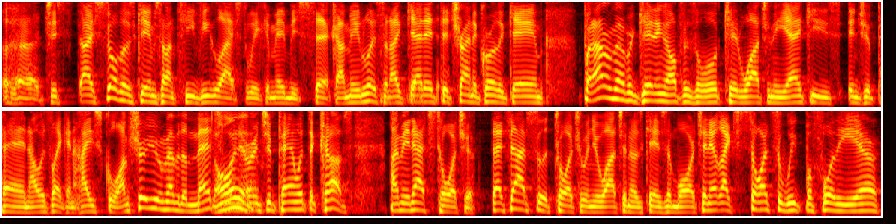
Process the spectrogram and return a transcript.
uh, just I saw those games on TV last week. It made me sick. I mean, listen, I get it. They're trying to grow the game. But I remember getting up as a little kid watching the Yankees in Japan. I was like in high school. I'm sure you remember the Mets Oh, when they yeah. were in Japan with the Cubs. I mean, that's torture. That's absolute torture when you're watching those games in March. And it like starts a week before the year,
